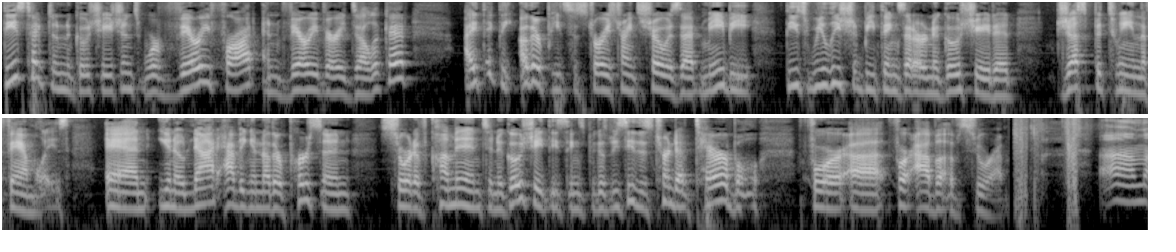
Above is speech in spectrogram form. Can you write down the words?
these types of negotiations were very fraught and very, very delicate. I think the other piece the story is trying to show is that maybe these really should be things that are negotiated just between the families and, you know, not having another person sort of come in to negotiate these things because we see this turned out terrible for uh for Abba of Surah. Um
